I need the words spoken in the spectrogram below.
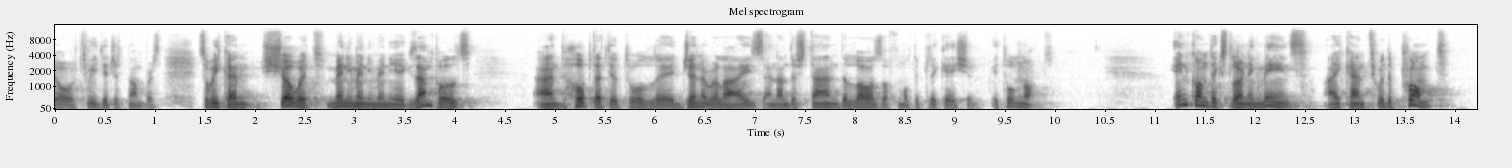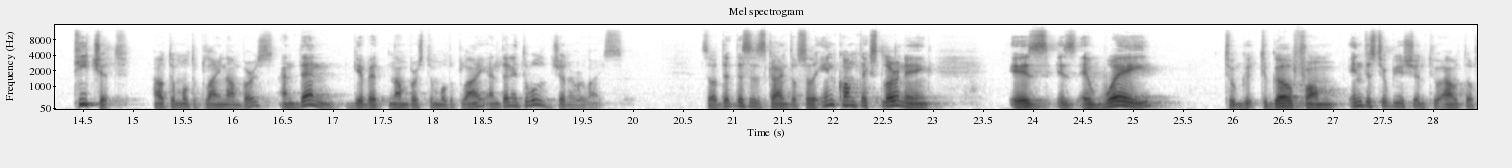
or three-digit numbers, so we can show it many, many, many examples and hope that it will uh, generalize and understand the laws of multiplication. It will not. In-context learning means I can, through the prompt, teach it how to multiply numbers, and then give it numbers to multiply, and then it will generalize. So th this is kind of, so the in-context learning is, is a way to, to go from in distribution to out of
